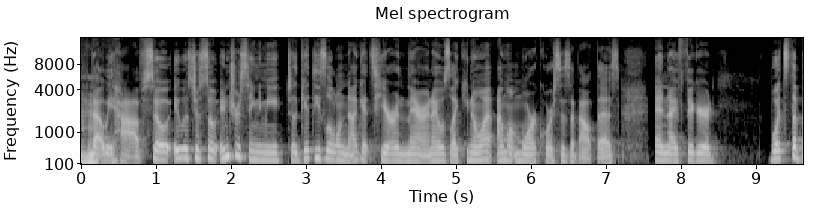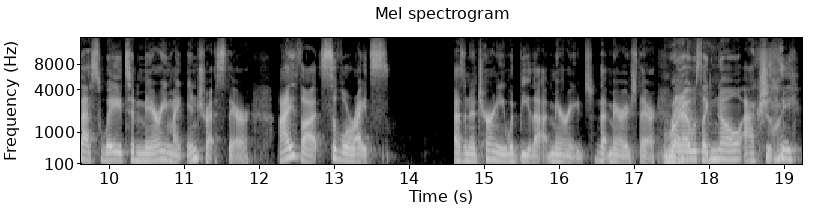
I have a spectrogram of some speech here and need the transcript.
mm-hmm. that we have. So it was just so interesting to me to get these little nuggets here and there. And I was like, you know what? I want more courses about this. And I figured, what's the best way to marry my interests there? I thought civil rights as an attorney would be that marriage that marriage there. Right. and i was like no actually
